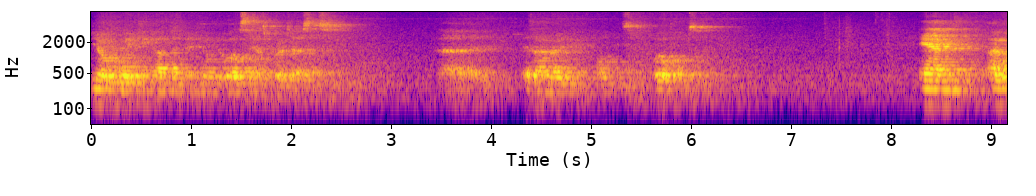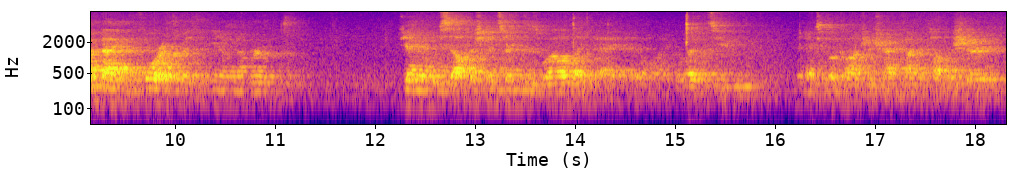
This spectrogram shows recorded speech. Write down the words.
you know, were waking up and, going to oil sands protests uh, as I'm writing all these oil poems. And I went back and forth with, you know, a number of genuinely selfish concerns as well, like I, I don't want to go into the next book launch or try to find a publisher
